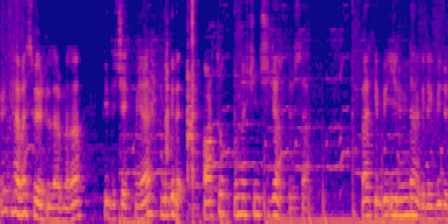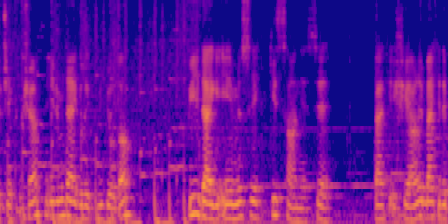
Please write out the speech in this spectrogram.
Çünki həvəs verirlər mənə video çəkməyə. Bu qədər artıq bunun ikinci gətirsə Belki bir 20 dəqiqəlik video çəkmişəm. 20 dəqiqəlik videodan 1 dəqiqə 28 saniyəsi bəlkə işə yarayır, bəlkə də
